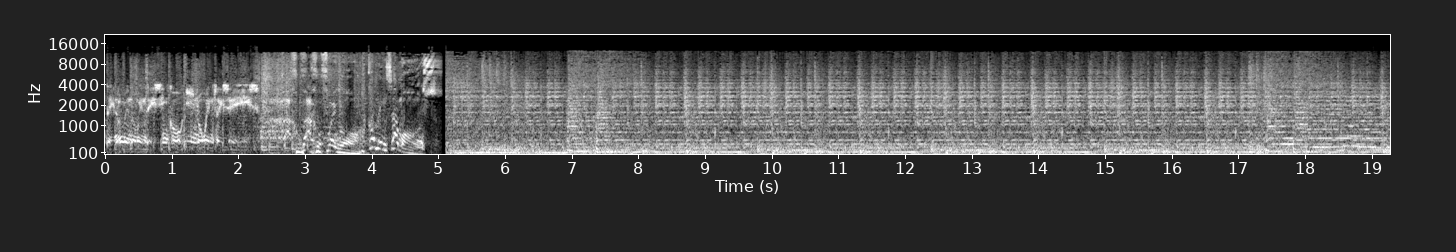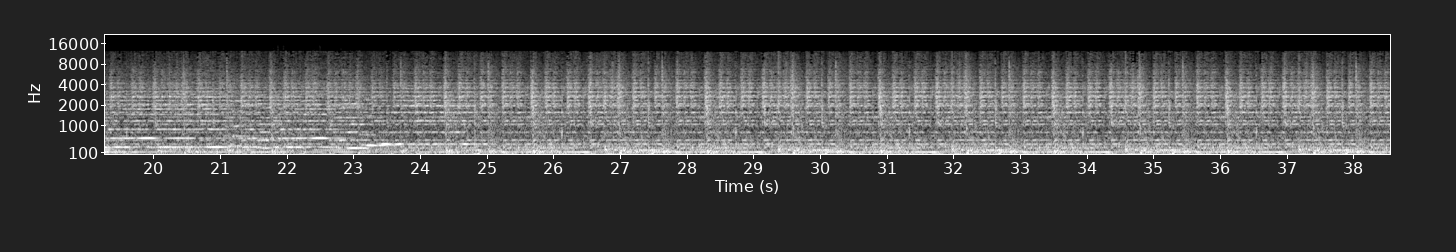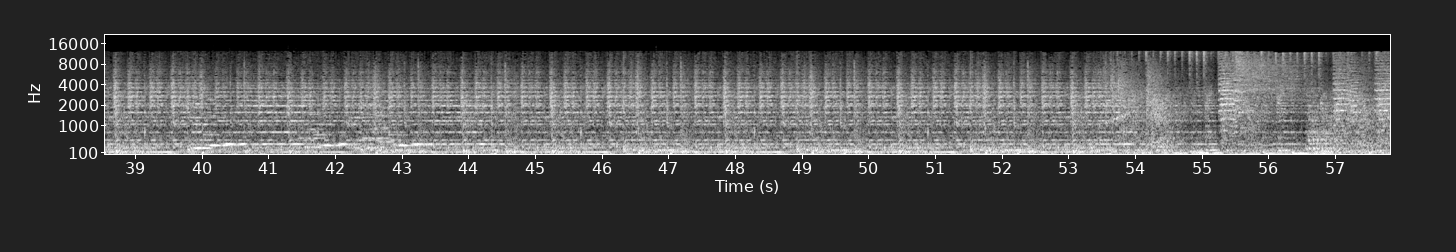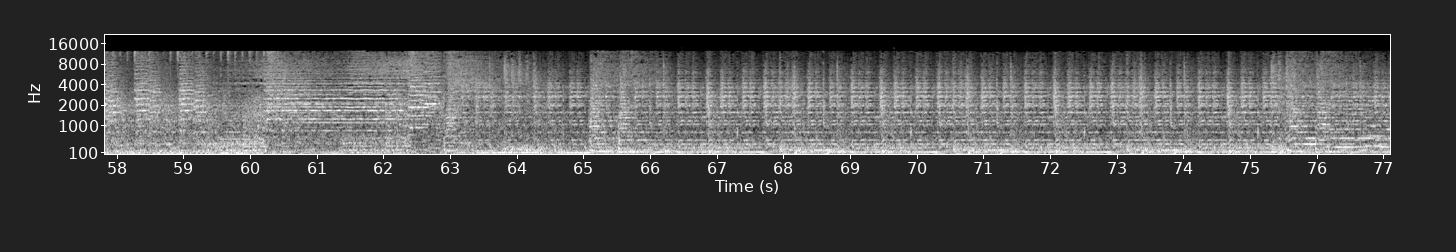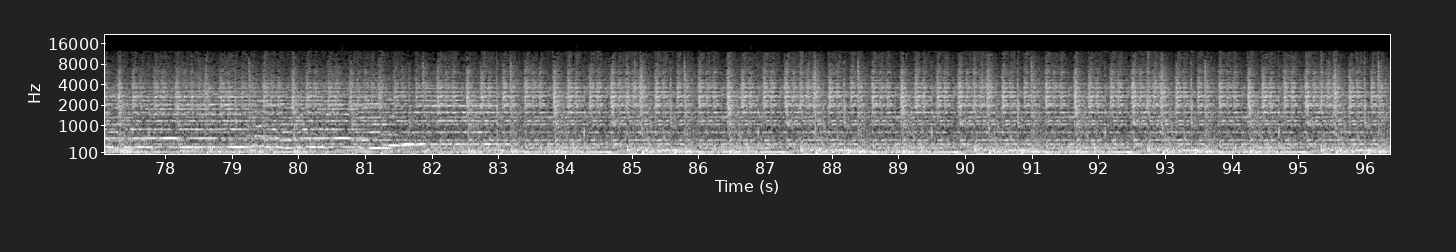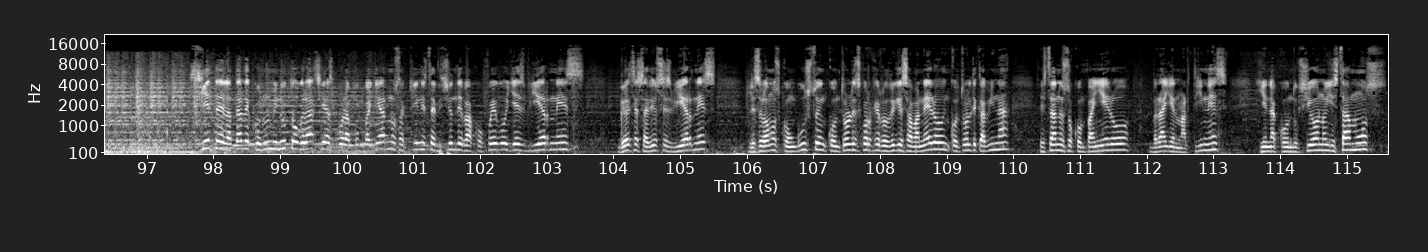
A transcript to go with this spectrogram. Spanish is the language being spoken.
95 y 96. Bajo Fuego. Comenzamos. De la tarde con un minuto. Gracias por acompañarnos aquí en esta edición de Bajo Fuego. Ya es viernes. Gracias a Dios es viernes. Les saludamos con gusto. En controles Jorge Rodríguez Sabanero. En control de cabina está nuestro compañero Brian Martínez. Y en la conducción hoy estamos.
